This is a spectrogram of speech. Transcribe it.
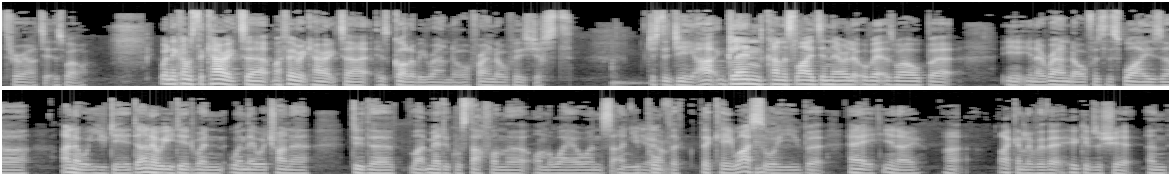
throughout it as well. When it comes to character, my favorite character is got to be Randolph. Randolph is just just a G. Uh, Glenn kind of slides in there a little bit as well, but you, you know Randolph is this wiser. I know what you did. I know what you did when when they were trying to do the like medical stuff on the on the whale and and you Yeah. pulled the the key. Well, I saw you, but hey, you know. I, I can live with it. Who gives a shit? And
